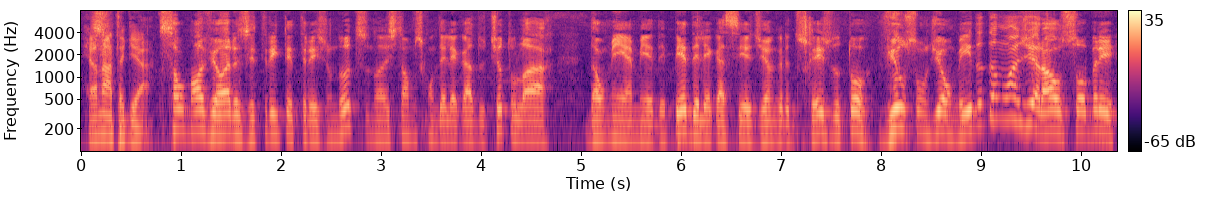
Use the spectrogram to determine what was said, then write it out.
Renata Guiar. São 9 horas e 33 minutos. Nós estamos com o delegado titular da 166DP, Delegacia de Angra dos Reis, doutor Wilson de Almeida, dando uma geral sobre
